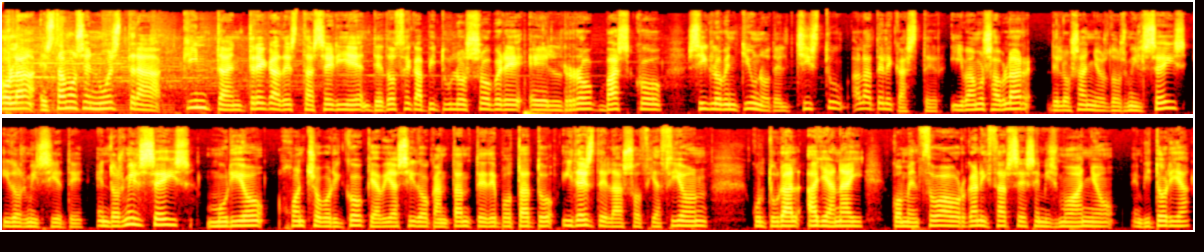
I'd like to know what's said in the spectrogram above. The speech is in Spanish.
Hola, estamos en nuestra quinta entrega de esta serie de 12 capítulos sobre el rock vasco siglo XXI, del Chistu a la Telecaster. Y vamos a hablar de los años 2006 y 2007. En 2006 murió Juancho Boricó, que había sido cantante de Potato, y desde la Asociación Cultural Ayanay comenzó a organizarse ese mismo año en Vitoria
